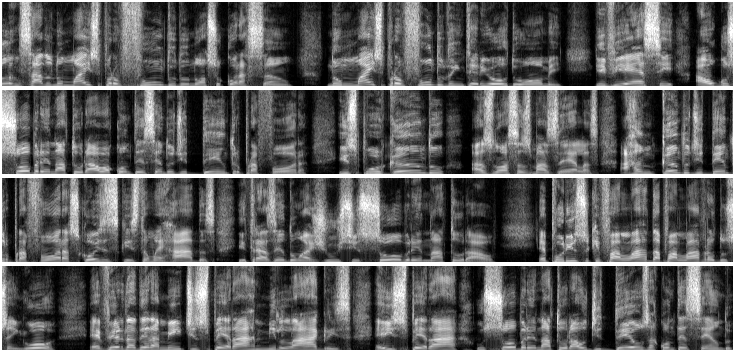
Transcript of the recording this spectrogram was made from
lançado no mais profundo do nosso coração, no mais profundo do interior do homem, e viesse algo sobrenatural acontecendo de dentro para fora, expurgando as nossas mazelas, arrancando de dentro para fora as coisas que estão erradas e trazendo um ajuste sobrenatural. É por isso que falar da palavra do Senhor é verdadeiramente esperar milagres, é esperar o sobrenatural de Deus acontecendo,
